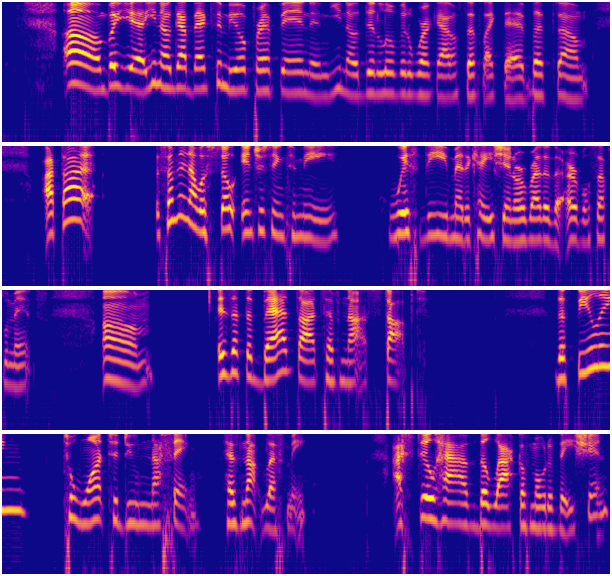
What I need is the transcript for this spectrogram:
um, but yeah, you know, got back to meal prepping and you know did a little bit of workout and stuff like that. But um, I thought something that was so interesting to me with the medication or rather the herbal supplements, um, is that the bad thoughts have not stopped. The feeling to want to do nothing has not left me. I still have the lack of motivation.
